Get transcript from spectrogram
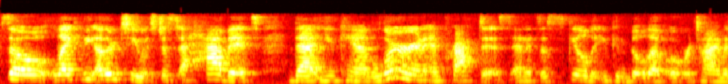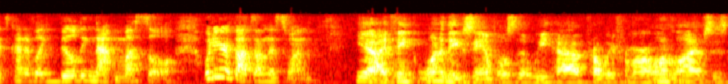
So, like the other two, it's just a habit that you can learn and practice, and it's a skill that you can build up over time. It's kind of like building that muscle. What are your thoughts on this one? Yeah, I think one of the examples that we have probably from our own lives is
